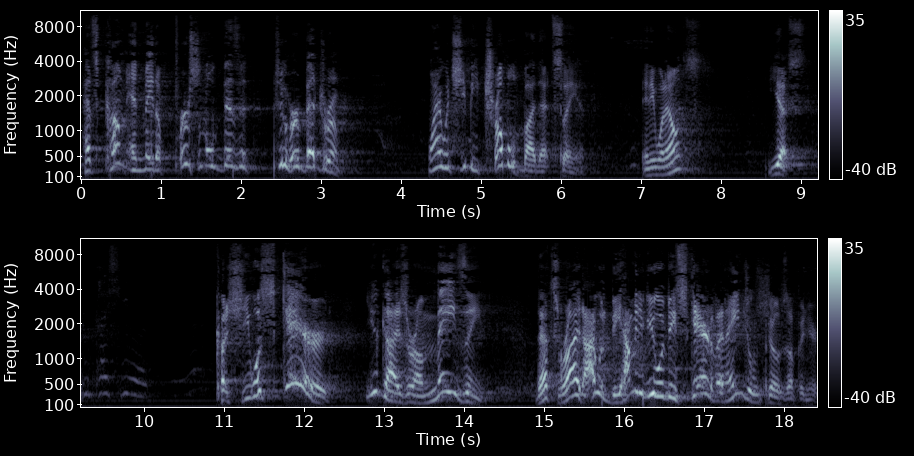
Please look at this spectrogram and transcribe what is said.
has come and made a personal visit to her bedroom? Why would she be troubled by that saying? Anyone else? Yes. Because she was Because she was scared. You guys are amazing. That's right. I would be. How many of you would be scared if an angel shows up in your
